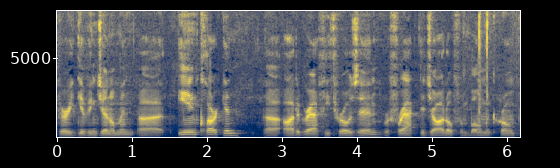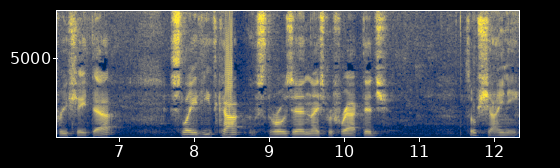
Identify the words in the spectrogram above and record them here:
very giving gentleman. Uh, Ian Clarkin, uh, autograph he throws in. Refractage auto from Bowman Chrome, appreciate that. Slade Heathcott throws in, nice refractage. So shiny.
